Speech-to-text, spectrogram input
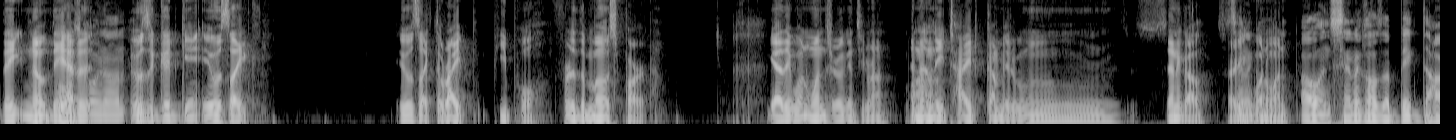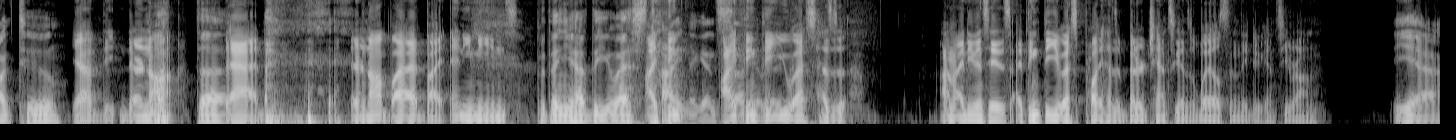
they no they what had was a. going on. It was a good game. It was like. It was like the right people for the most part. Yeah, they won 1-0 against Iran, and then they tied Cameroon, Senegal. Sorry, Senegal. one one. Oh, and Senegal's a big dog too. Yeah, the, they're not the- bad. they're not bad by any means. But then you have the U.S. I tying think against. I think the U.S. has a. I might even say this. I think the U.S. probably has a better chance against Wales than they do against Iran Yeah,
